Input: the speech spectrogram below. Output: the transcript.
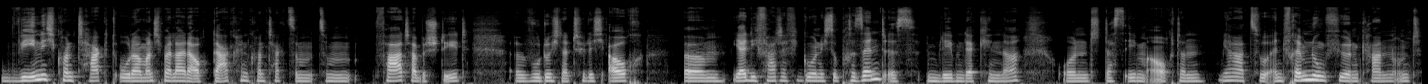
wenig Kontakt oder manchmal leider auch gar kein Kontakt zum, zum Vater besteht, äh, wodurch natürlich auch ähm, ja die Vaterfigur nicht so präsent ist im Leben der Kinder und das eben auch dann ja zu Entfremdung führen kann und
